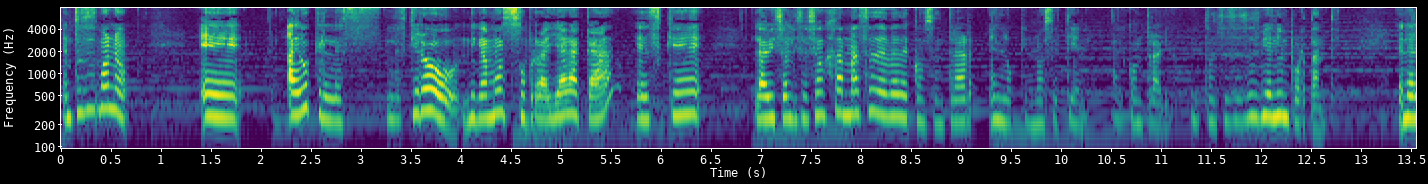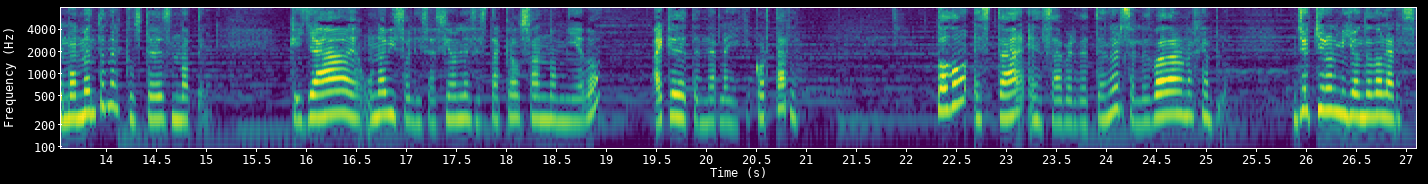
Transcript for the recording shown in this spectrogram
Entonces, bueno, eh, algo que les, les quiero, digamos, subrayar acá es que la visualización jamás se debe de concentrar en lo que no se tiene, al contrario. Entonces, eso es bien importante. En el momento en el que ustedes noten que ya una visualización les está causando miedo, hay que detenerla y hay que cortarla. Todo está en saber detenerse. Les voy a dar un ejemplo. Yo quiero un millón de dólares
